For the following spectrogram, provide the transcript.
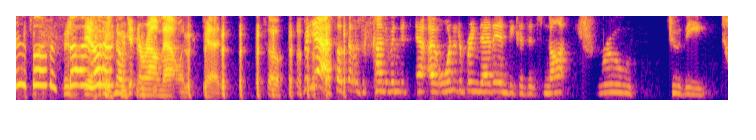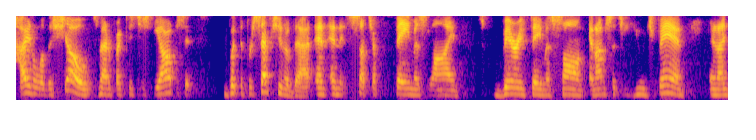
His love is there's, tire yeah, there's no getting around that one, Ted. So, but yeah, I thought that was a kind of. An, I wanted to bring that in because it's not true to the title of the show. As a matter of fact, it's just the opposite. But the perception of that, and and it's such a famous line, very famous song, and I'm such a huge fan, and I,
